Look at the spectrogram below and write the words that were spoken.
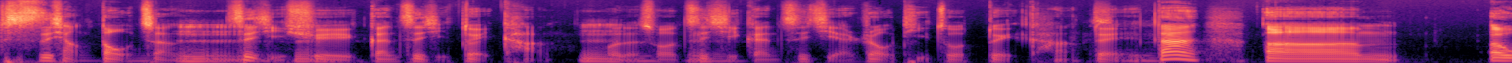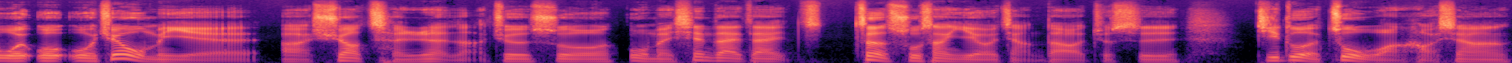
思想斗争，自己去跟自己对抗，或者说自己跟自己的肉体做对抗。对，但嗯。呃，我我我觉得我们也呃需要承认啊，就是说我们现在在这书上也有讲到，就是基督的作王好像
